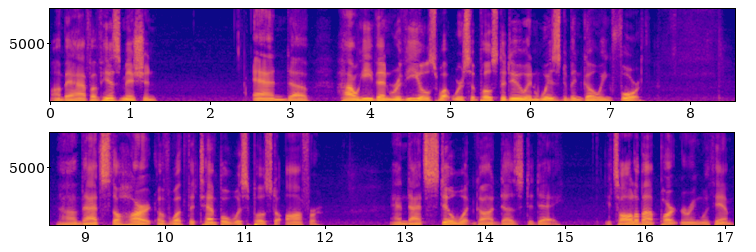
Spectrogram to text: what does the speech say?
on behalf of his mission and uh, how he then reveals what we're supposed to do in wisdom in going forth. Uh, that's the heart of what the temple was supposed to offer. And that's still what God does today. It's all about partnering with Him.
